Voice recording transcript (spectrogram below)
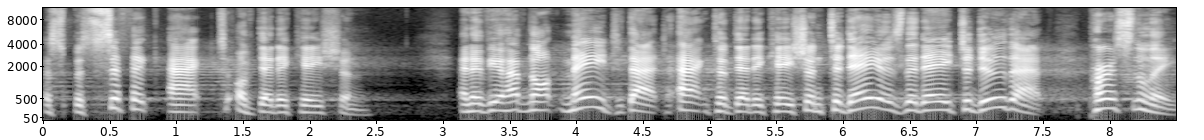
a specific act of dedication. And if you have not made that act of dedication, today is the day to do that personally,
